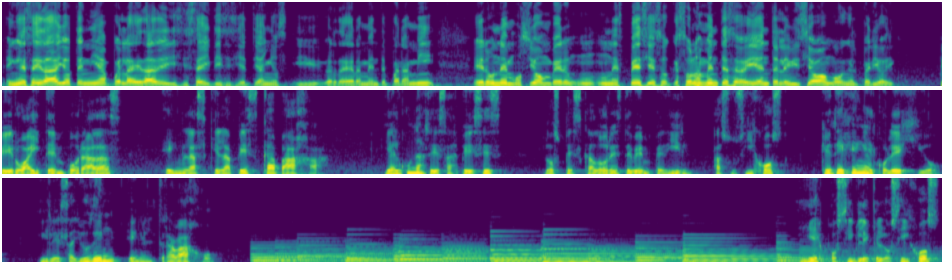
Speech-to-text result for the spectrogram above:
En esa edad yo tenía pues la edad de 16, 17 años y verdaderamente para mí era una emoción ver una especie eso que solamente se veía en televisión o en el periódico. Pero hay temporadas en las que la pesca baja y algunas de esas veces los pescadores deben pedir a sus hijos que dejen el colegio y les ayuden en el trabajo. Y es posible que los hijos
